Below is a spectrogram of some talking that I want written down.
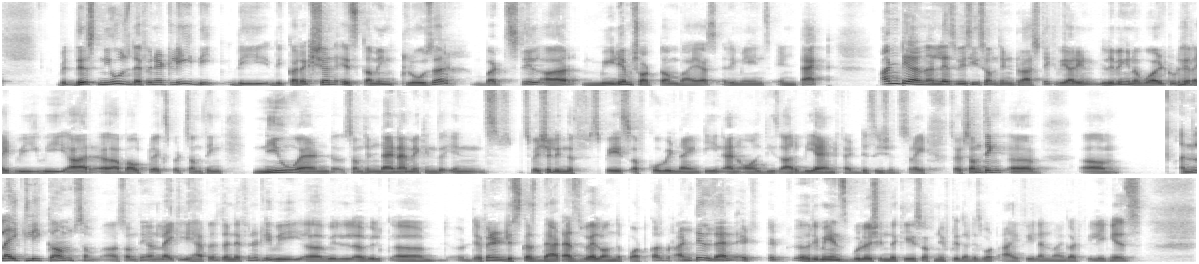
with this news definitely the the the correction is coming closer but still our medium short term bias remains intact until and unless we see something drastic we are in living in a world today right? We we are uh, about to expect something new and something dynamic in the in especially in the space of covid-19 and all these rbi and fed decisions right? So if something uh, um, unlikely comes some uh, something unlikely happens then definitely we uh, will uh, will uh, definitely discuss that as well on the podcast. But until then it it uh, remains bullish in the case of nifty. That is what i feel and my gut feeling is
